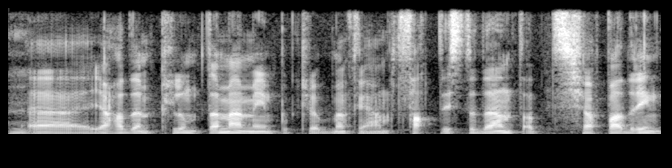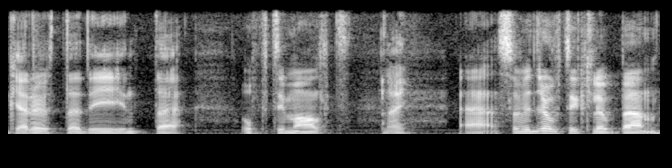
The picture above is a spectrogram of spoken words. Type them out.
Mm. Eh, Jag hade en plunta med mig in på klubben för jag är en fattig student. Att köpa drinkar ute, det är inte optimalt. Nej. Eh, Så vi drog till klubben.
